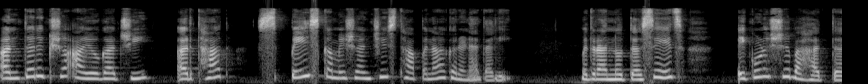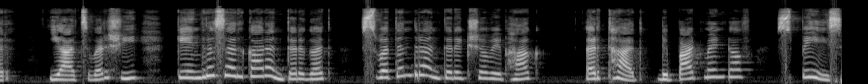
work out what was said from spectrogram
अंतरिक्ष आयोगाची अर्थात स्पेस कमिशनची स्थापना करण्यात आली. मित्रांनो तसेच एकोणीसशे बहात्तर याच वर्षी केंद्र सरकार अंतर्गत स्वतंत्र अंतरिक्ष विभाग अर्थात डिपार्टमेंट ऑफ स्पेस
